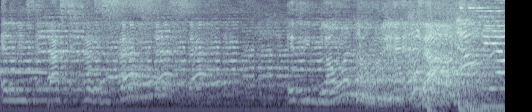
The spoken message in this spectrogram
At least that's what it says. Is he blowing up my head?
